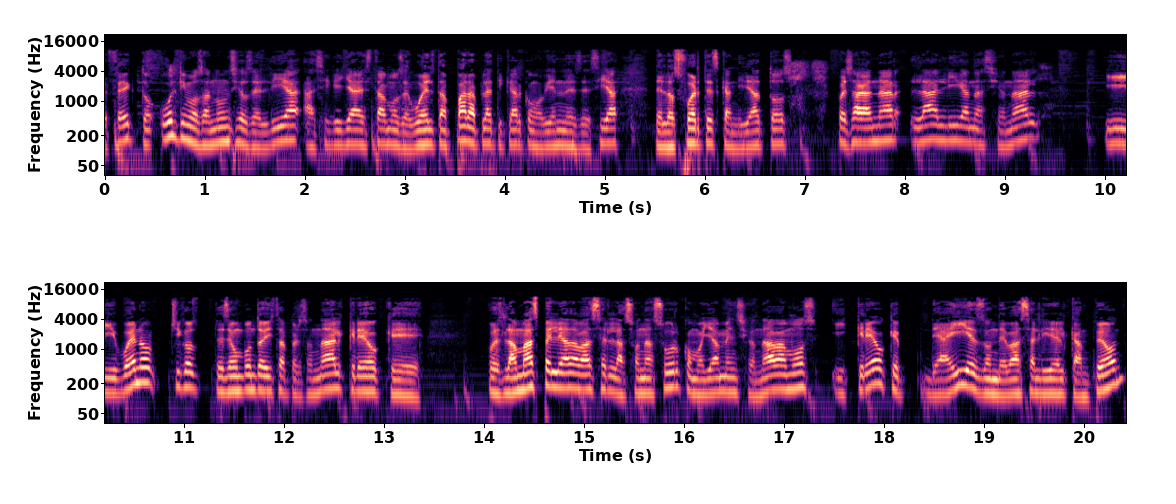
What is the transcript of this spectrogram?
Perfecto, últimos anuncios del día, así que ya estamos de vuelta para platicar, como bien les decía, de los fuertes candidatos pues a ganar la Liga Nacional. Y bueno, chicos, desde un punto de vista personal, creo que pues la más peleada va a ser la zona sur, como ya mencionábamos, y creo que de ahí es donde va a salir el campeón,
